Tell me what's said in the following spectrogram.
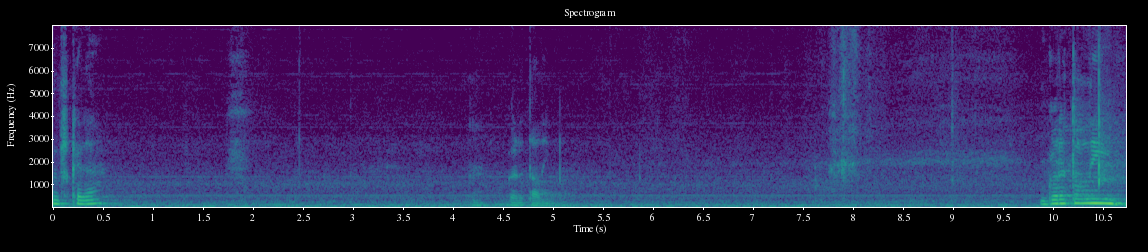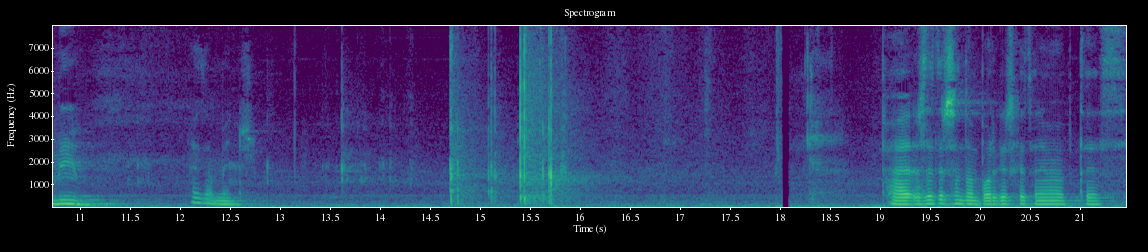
Queres um pescalhar? Agora está limpo. Agora está limpo mesmo. Mais ou menos. Pá, as letras são tão porcas que até nem me apetece.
